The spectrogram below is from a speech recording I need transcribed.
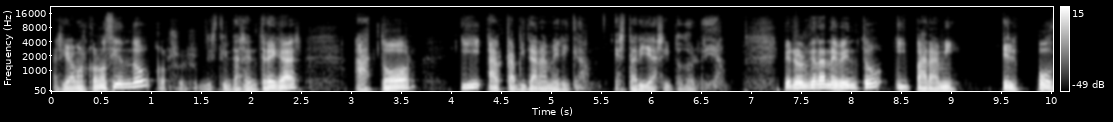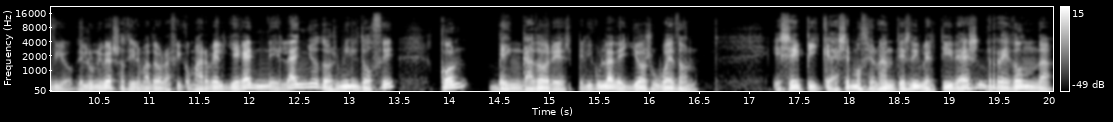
Así vamos conociendo, con sus distintas entregas, a Thor y al Capitán América. Estaría así todo el día. Pero el gran evento, y para mí, el podio del universo cinematográfico Marvel, llega en el año 2012 con Vengadores, película de Josh Whedon. Es épica, es emocionante, es divertida, es redonda.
